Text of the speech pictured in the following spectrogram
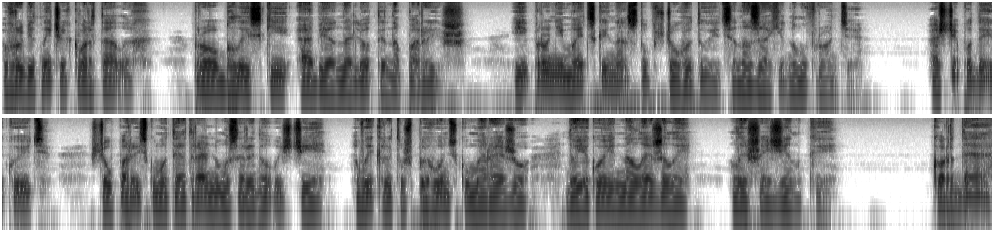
в робітничих кварталах, про близькі авіанальоти на Париж і про німецький наступ, що готується на Західному фронті. А ще подейкують, що в Паризькому театральному середовищі викриту шпигунську мережу, до якої належали лише жінки. Корде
